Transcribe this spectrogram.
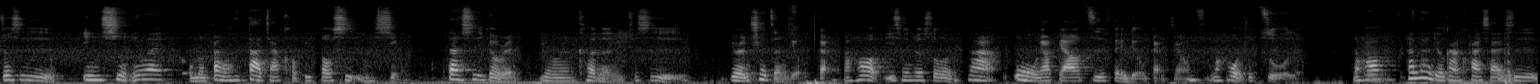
就是阴性，因为我们办公室大家口鼻都是阴性，但是有人有人可能就是有人确诊流感，然后医生就说那问我要不要自费流感这样子，然后我就做了，然后他那流感快筛是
